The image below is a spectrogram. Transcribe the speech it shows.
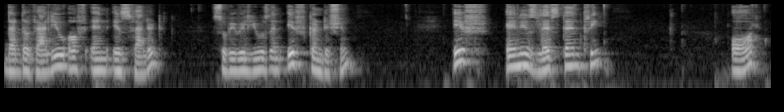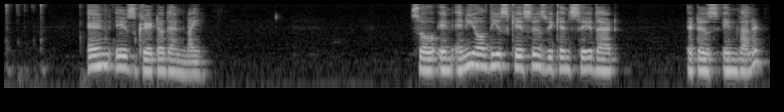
that the value of n is valid. So we will use an if condition. If n is less than 3 or n is greater than 9. So in any of these cases, we can say that it is invalid.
